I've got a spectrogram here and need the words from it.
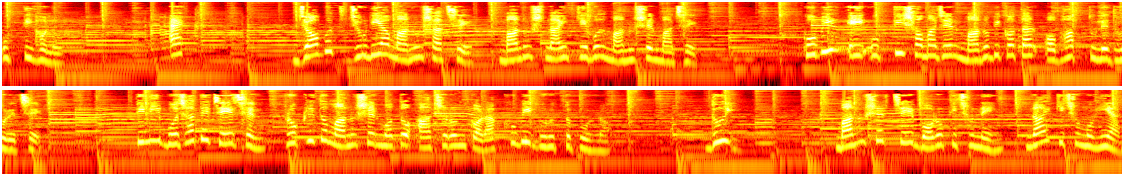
উক্তি হল জগৎ জুড়িয়া মানুষ আছে, মানুষ নাই কেবল মানুষের মাঝে। কবির এই উক্তি সমাজের মানবিকতার অভাব তুলে ধরেছে। তিনি বোঝাতে চেয়েছেন, প্রকৃত মানুষের মতো আচরণ করা খুবই গুরুত্বপূর্ণ। দুই, মানুষের চেয়ে বড় কিছু নেই, নয় কিছু মহিয়ান।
